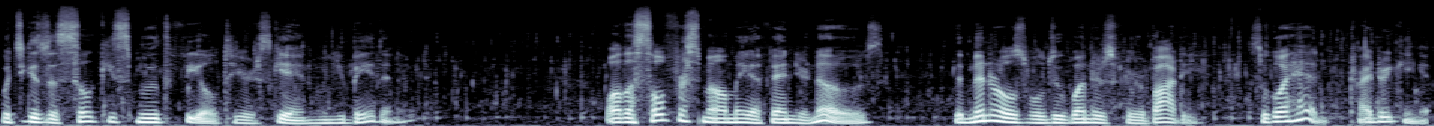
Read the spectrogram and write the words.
which gives a silky smooth feel to your skin when you bathe in it. While the sulfur smell may offend your nose, the minerals will do wonders for your body, so go ahead, try drinking it.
